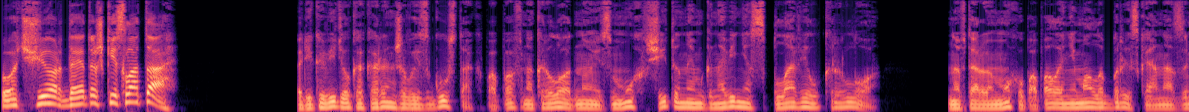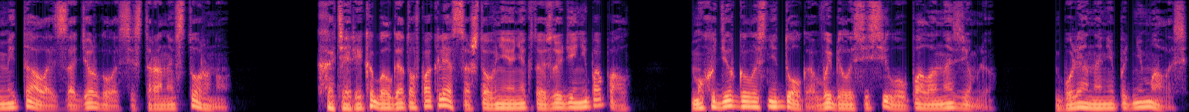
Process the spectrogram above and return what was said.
«О, чёрт, да это ж кислота!» Рика видел, как оранжевый сгусток, попав на крыло одной из мух, в считанные мгновения сплавил крыло. На вторую муху попало немало брызг, и она заметалась, задергалась из стороны в сторону. Хотя Рика был готов поклясться, что в нее никто из людей не попал. Муха дергалась недолго, выбилась из силы, упала на землю. Боли она не поднималась.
